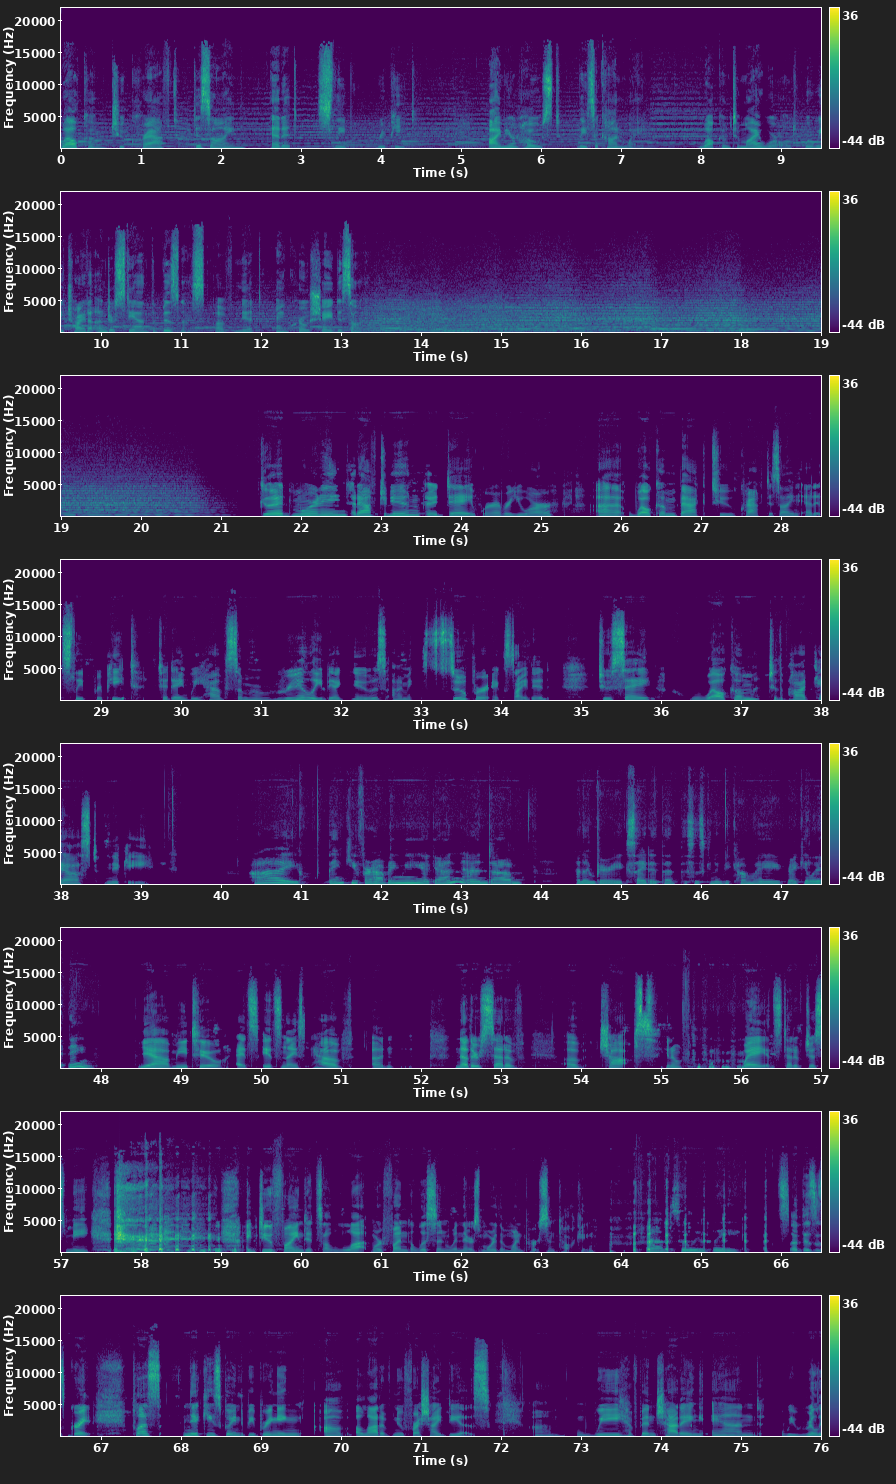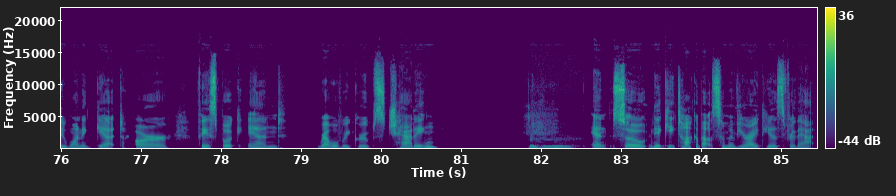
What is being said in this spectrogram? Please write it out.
Welcome to Craft, Design, Edit, Sleep, Repeat. I'm your host, Lisa Conway. Welcome to my world where we try to understand the business of knit and crochet design. Good morning, good afternoon, good day, wherever you are. Uh, welcome back to Craft Design Edit Sleep Repeat. Today we have some really big news. I'm super excited to say welcome to the podcast, Nicky. Hi, thank you for having me again, and um, and I'm very excited that this is going to become a regular thing. Yeah, me too. It's it's nice to have an, another set of of chops, you know, way instead of just me. I do find it's a lot more fun to listen when there's more than one person talking. Absolutely. so this is great. Plus, Nicky's going to be bringing uh, a lot of new, fresh ideas. Um, we have been chatting, and we really want to get our Facebook and Ravelry groups chatting. hmm And so, Nicky, talk about some of your ideas for that.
